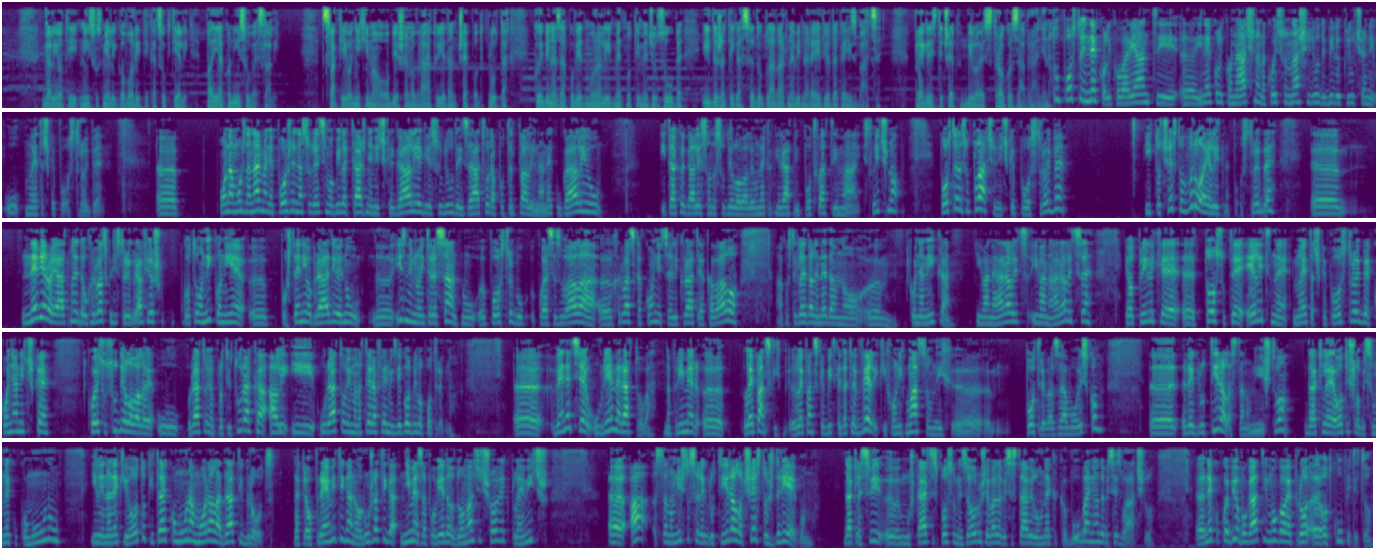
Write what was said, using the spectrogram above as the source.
Galioti nisu smjeli govoriti kad su htjeli, pa i ako nisu veslali. Svaki od njih imao obješeno vratu jedan čep od pluta, koji bi na zapovjed morali metnuti među zube i držati ga sve dok glavar ne bi naredio da ga izbace. Pregristi čep bilo je strogo zabranjeno. Tu postoji nekoliko varijanti e, i nekoliko načina na koji su naši ljudi bili uključeni u mletačke postrojbe. E, ona možda najmanje poželjna su recimo bile kažnjeničke galije gdje su ljude iz zatvora potrpali na neku galiju i takve galije su onda sudjelovale u nekakvim ratnim pothvatima i slično. Postojale su plaćeničke postrojbe i to često vrlo elitne postrojbe. E, nevjerojatno je da u hrvatskoj historiografiji još gotovo niko nije e, poštenije obradio jednu e, iznimno interesantnu e, postrojbu koja se zvala Hrvatska konjica ili Croatia Cavallo. Ako ste gledali nedavno konjanika Ivane Aralice, Ivana Aralice, e, otprilike to su te elitne mletačke postrojbe, konjaničke, koje su sudjelovale u ratovima protiv Turaka, ali i u ratovima na terafermi gdje god bilo potrebno. E, Venecija u vrijeme ratova, na primjer e, Lepanske bitke, dakle velikih, onih masovnih e, potreba za vojskom, regrutirala stanovništvo, dakle otišlo bi se u neku komunu ili na neki otok i ta je komuna morala dati brod. Dakle, opremiti ga, naoružati ga, njime je zapovjedao domaći čovjek, plemić, a stanovništvo se regrutiralo često ždrijebom. Dakle, svi e, muškarci sposobni za oružje, vada bi se stavilo u nekakav bubanj i onda bi se izvlačilo. E, neko ko je bio bogatiji mogao je e, otkupiti to.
